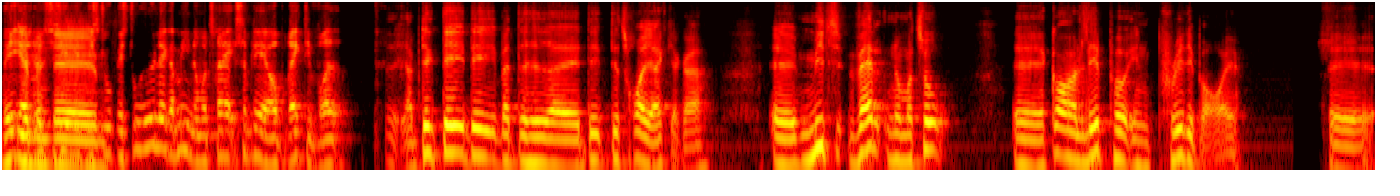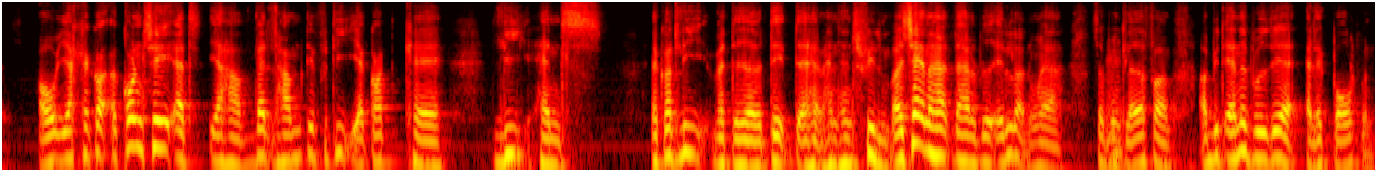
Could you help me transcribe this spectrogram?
Ved, jeg Jamen, sige, øh, hvis, du, hvis du ødelægger min nummer tre, så bliver jeg oprigtig vred. Jamen, det, det, det, hvad det hedder, det, det tror jeg ikke, jeg gør. Øh, mit valg nummer to øh, går lidt på en pretty boy. Øh, og jeg kan godt, grunden til, at jeg har valgt ham, det er fordi, jeg godt kan lide hans... Jeg kan godt lide, hvad det hedder, det, det, han, hans film. Og især når han, da han er blevet ældre nu her, så er jeg mm. glad for ham. Og mit andet bud, det er Alec Baldwin.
